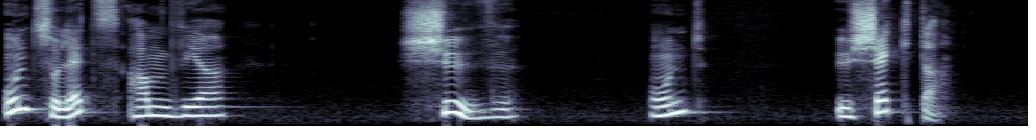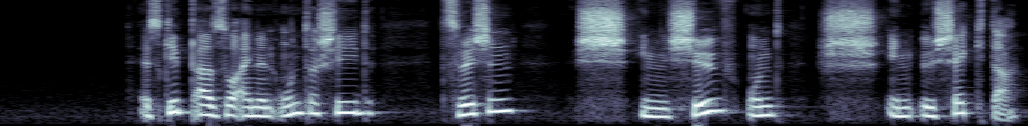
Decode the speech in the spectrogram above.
Und zuletzt haben wir Tjuv und Ursäkta. Es gibt also einen Unterschied zwischen Sch in Tjuv und Sch in Ursäkta.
